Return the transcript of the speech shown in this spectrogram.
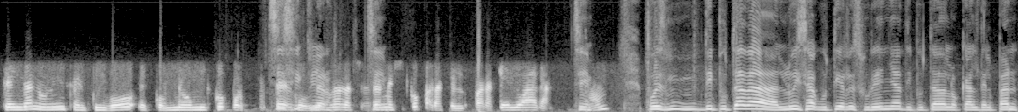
tengan un incentivo económico por parte del gobierno de la Ciudad de México para que para que lo hagan. Sí. Pues diputada Luisa Gutiérrez Ureña, diputada local del PAN,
